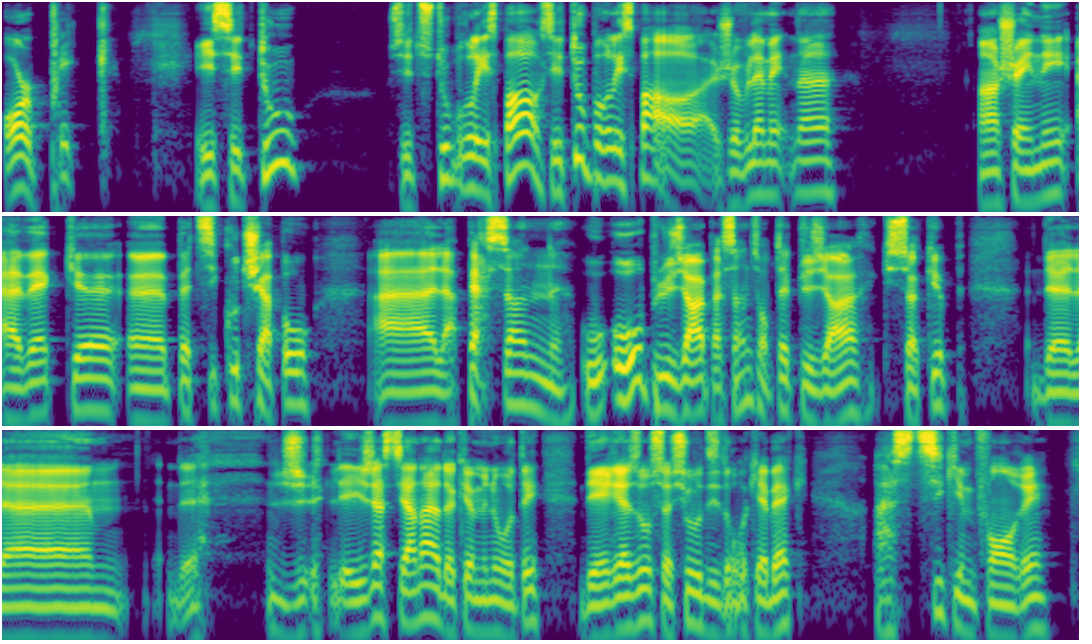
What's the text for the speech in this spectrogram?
Orpik. Et c'est tout. C'est tout pour les sports? C'est tout pour les sports. Je voulais maintenant enchaîner avec euh, un petit coup de chapeau à la personne, ou aux plusieurs personnes, sont peut-être plusieurs, qui s'occupent de, les gestionnaires de communauté des réseaux sociaux d'Hydro-Québec. Asti qui me font rire. Tu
